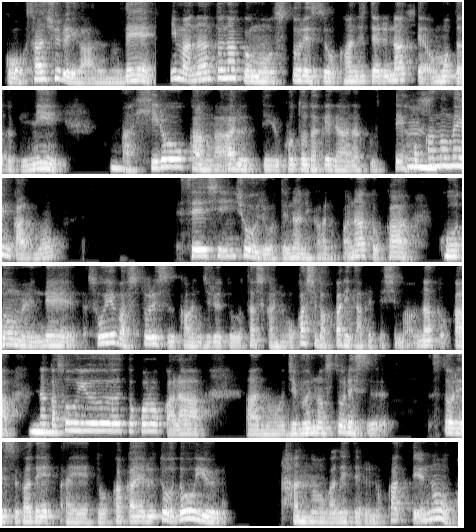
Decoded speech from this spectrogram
個、3種類があるので、今なんとなくもうストレスを感じてるなって思った時に、うん。あ疲労感があるっていうことだけではなくって、うん。他の面からも、精神症状って何かあるかなとか、行動面で、そういえばストレス感じると確かにお菓子ばっかり食べてしまうなとか、うんなんかそういうところから、あの、自分のストレス、ストレスがで、えっ、と、抱えるとどういう反応が出てるのかっていうのを、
